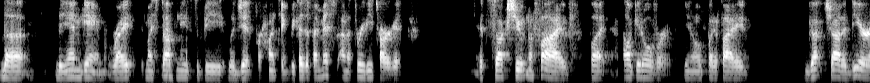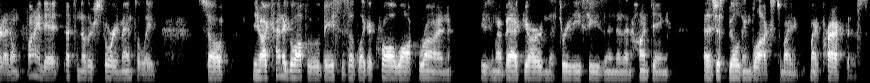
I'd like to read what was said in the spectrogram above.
the the end game, right? My stuff yeah. needs to be legit for hunting because if I miss on a 3D target, it sucks shooting a five, but I'll get over it, you know. But if I gut shot a deer and I don't find it, that's another story mentally. So, you know, I kind of go off of a basis of like a crawl, walk, run using my backyard in the 3D season and then hunting as just building blocks to my my practice.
